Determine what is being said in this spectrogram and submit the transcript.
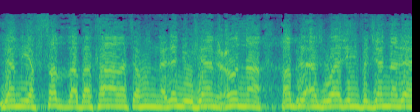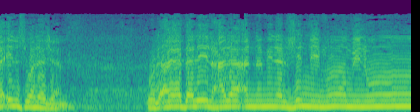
لم يفتض بكارتهن. لم يجامعهن قبل أزواجهم في الجنة لا إنس ولا جان. والآية دليل على أن من الجن مؤمنون.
